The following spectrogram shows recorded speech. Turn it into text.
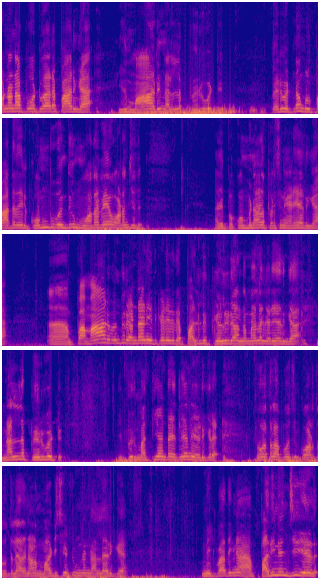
ஒன்றா போட்டு வர பாருங்க. இது மாடு நல்ல பெருவெட்டு. பெருவெட்டுனா உங்களுக்கு பார்த்ததே கொம்பு வந்து மொதவே உடஞ்சிது. அது இப்போ கொம்புனால பிரச்சனை கிடையாதுங்க. இப்போ மாடு வந்து ரெண்டாம் இது கிடையாது பல்லு கெளுடு அந்த மாதிரிலாம் கிடையாதுங்க. நல்ல பெருவெட்டு. இப்போ இது மத்தியான டயத்துலேயே நான் எடுக்கிறேன். தோத்தலா போச்சு கோட தூத்தில். அதனால் மடிச்செட்டு இன்னும் நல்லா இருக்கு. இன்றைக்கி பார்த்தீங்கன்னா பதினஞ்சு ஏழு.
